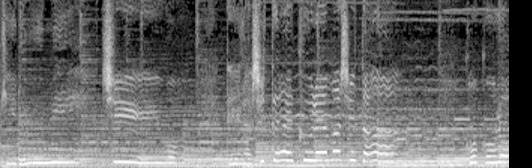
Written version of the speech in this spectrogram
きる道を照らしてくれました。心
